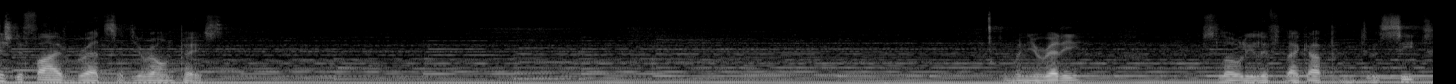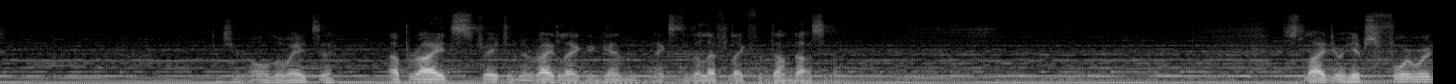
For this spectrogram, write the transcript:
Finish the five breaths at your own pace. And when you're ready, slowly lift back up into a seat. Get you all the way to upright, straighten the right leg again next to the left leg for Dandasana. Slide your hips forward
